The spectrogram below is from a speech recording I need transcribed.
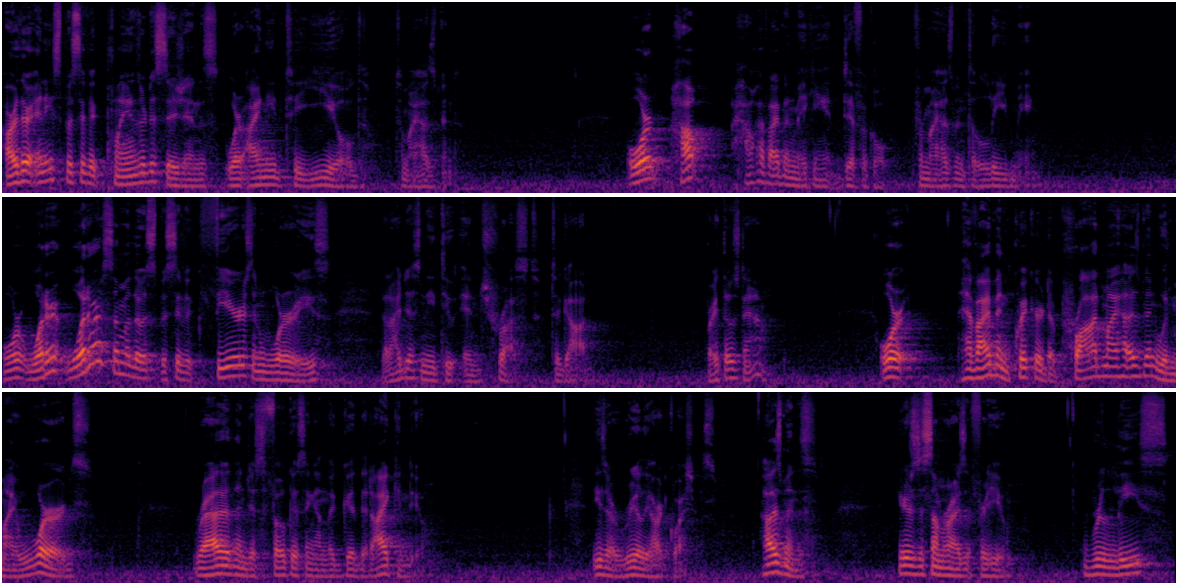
are there any specific plans or decisions where I need to yield to my husband? Or how, how have I been making it difficult for my husband to lead me? Or what are, what are some of those specific fears and worries that I just need to entrust to God? Write those down. Or have I been quicker to prod my husband with my words rather than just focusing on the good that I can do? These are really hard questions. Husbands, here's to summarize it for you release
